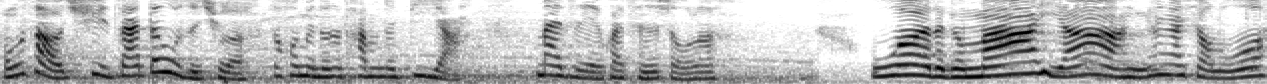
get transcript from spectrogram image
红嫂去摘豆子去了，这后面都是他们的地呀，麦子也快成熟了。我的个妈呀！你看看小罗，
